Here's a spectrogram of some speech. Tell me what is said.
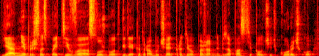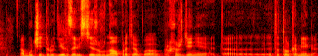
я, мне пришлось пойти в службу, вот где, которая обучает противопожарной безопасности, получить корочку, обучить других, завести журнал против, э, прохождения, это, это только мега.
